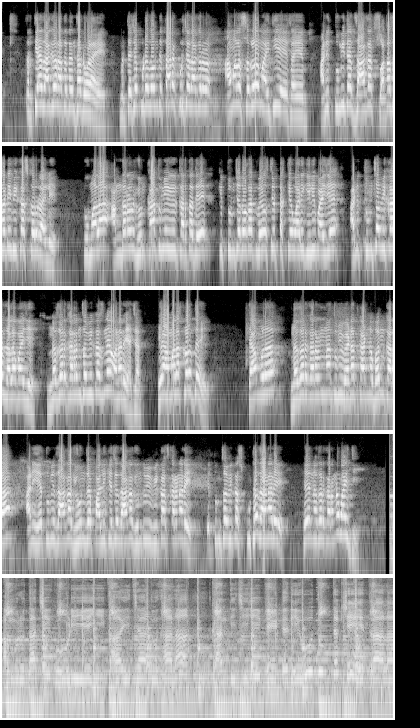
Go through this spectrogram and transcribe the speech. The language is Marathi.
तर त्या जागेवर आता त्यांचा डोळा आहे. मग त्याच्या पुढे जाऊन ते तारकपूरच्या जागेवर आम्हाला सगळं माहिती आहे साहेब. आणि तुम्ही त्या जागा स्वतःसाठी विकास करू राहिले. तुम्हाला आमदाराला घेऊन का तुम्ही करता ते? की तुमच्या दोघात व्यवस्थित टक्केवारी गेली पाहिजे आणि तुमचा विकास झाला पाहिजे. नगरकरांचा विकास नाही होणार याच्यात. हे आम्हाला कळतंय. त्यामुळं नगरकरांना तुम्ही वेड्यात काढणं बंद करा आणि हे तुम्ही जागा घेऊन जर पालिकेच्या जागा घेऊन तुम्ही विकास करणार आहे हे तुमचा विकास कुठं जाणार आहे हे नगरकरांना माहिती. अमृताची गोडी येई गाईच्या दुधाला. क्रांतीची ही भेट देऊ दुग्ध क्षेत्राला.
